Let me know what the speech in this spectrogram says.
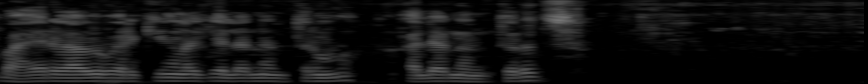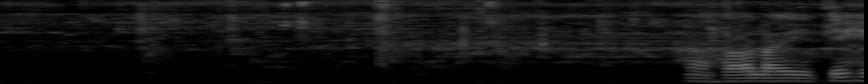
बाहेरगावी वर्किंगला गेल्यानंतर मग आल्यानंतरच हा हॉल आहे इथे.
